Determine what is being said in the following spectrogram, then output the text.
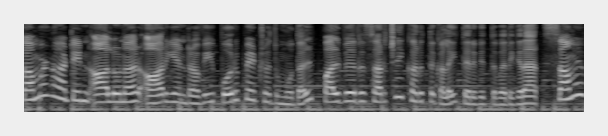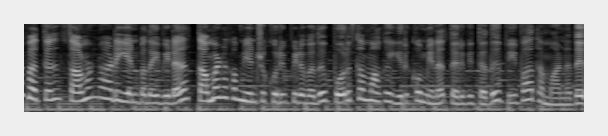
தமிழ்நாட்டின் ஆளுநர் ஆர் என் ரவி பொறுப்பேற்றது முதல் பல்வேறு சர்ச்சை கருத்துக்களை தெரிவித்து வருகிறார். சமீபத்தில் தமிழ்நாடு என்பதை விட தமிழகம் என்று குறிப்பிடுவது பொருத்தமாக இருக்கும் என தெரிவித்தது விவாதமானது.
